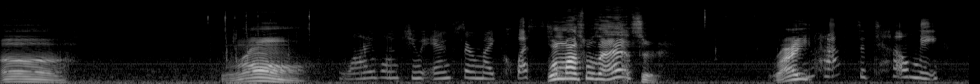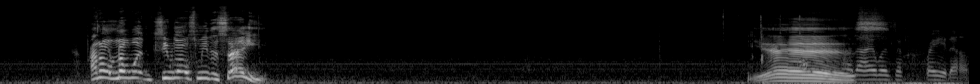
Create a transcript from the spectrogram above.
Uh, wrong. Why won't you answer my question? What am I supposed to answer? Right? You have to tell me. I don't know what she wants me to say. Yes. What I was afraid of.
